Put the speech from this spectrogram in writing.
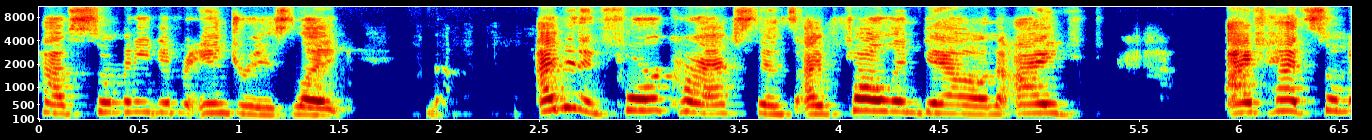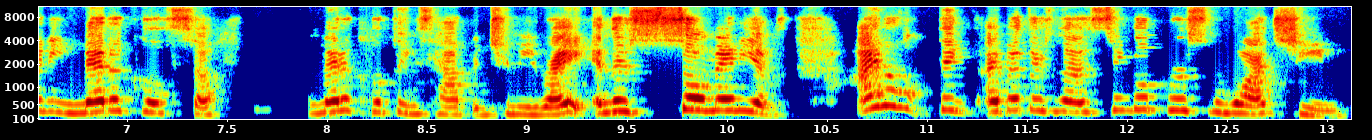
have so many different injuries. Like I've been in four car accidents, I've fallen down, I've I've had so many medical stuff, medical things happen to me, right? And there's so many of I don't think I bet there's not a single person watching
